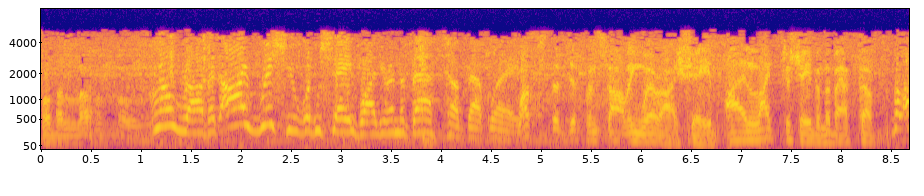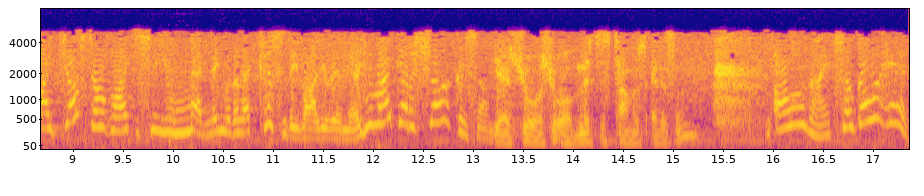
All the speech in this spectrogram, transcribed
for the love of Moses. No, Robert, I wish you wouldn't shave while you're in the bathtub that way. What's the difference, darling, where I shave? I like to shave in the bathtub. Well, I just don't like to see you meddling with electricity while you're in there. You might get a shock or something. Yes, sure, sure. Mrs. Thomas Edison. All right, so go ahead.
